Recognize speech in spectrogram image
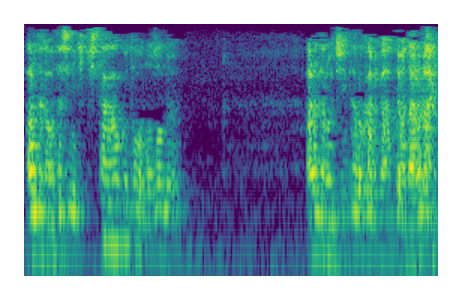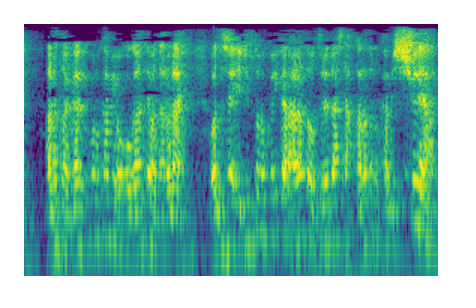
あなたが私に聞き従うことを望む。あなたのうちに他の神があってはならない。あなたは外国の神を拝んではならない。私はエジプトの国からあなたを連れ出した。あなたの神主である。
